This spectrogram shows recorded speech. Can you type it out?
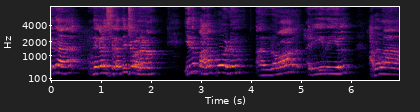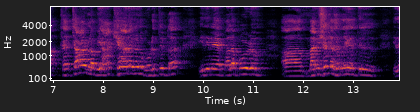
ഇത് നിങ്ങൾ ശ്രദ്ധിച്ചു കൊള്ളണം ഇത് പലപ്പോഴും റോങ് രീതിയിൽ അഥവാ തെറ്റായുള്ള കൊടുത്തിട്ട് ഇതിനെ പലപ്പോഴും മനുഷ്യന്റെ ഹൃദയത്തിൽ ഇത്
